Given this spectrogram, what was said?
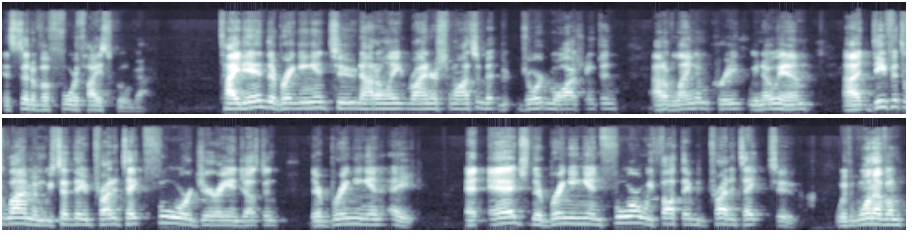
instead of a fourth high school guy. Tight end, they're bringing in two, not only Ryner Swanson, but Jordan Washington out of Langham Creek. We know him. Uh, defensive lineman, we said they'd try to take four, Gerry and Justin. They're bringing in eight. At edge, they're bringing in four. We thought they would try to take two, with one of them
